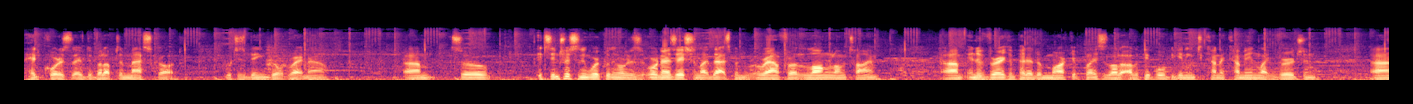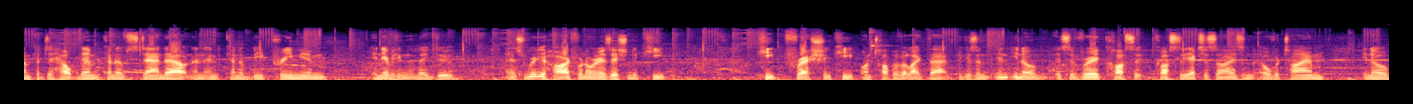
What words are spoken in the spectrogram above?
headquarters they've developed in Mascot, which is being built right now. Um, so it's interesting to work with an organization like that. It's been around for a long, long time. Um, in a very competitive marketplace, a lot of other people are beginning to kind of come in like Virgin um, but to help them kind of stand out and, and, kind of be premium in everything that they do. And it's really hard for an organization to keep keep fresh and keep on top of it like that because in, in, you know it's a very costly, costly exercise and over time you know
